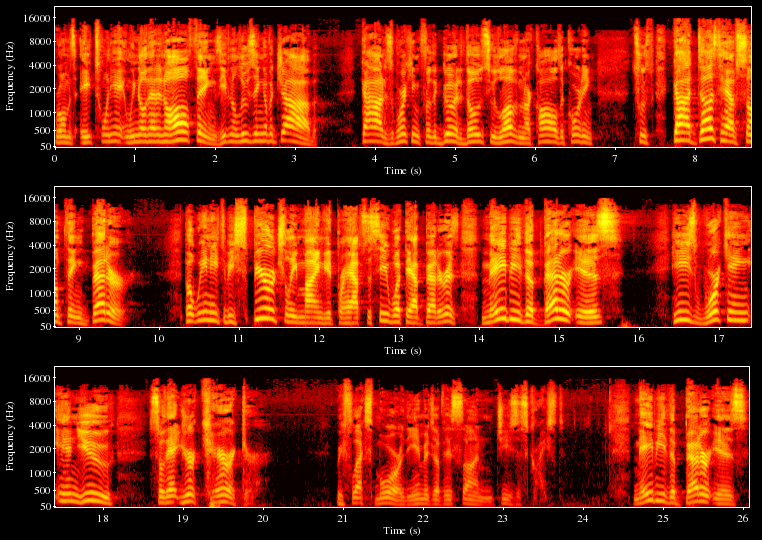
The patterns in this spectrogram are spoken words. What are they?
Romans 8:28 and we know that in all things, even the losing of a job, God is working for the good those who love him are called according his God does have something better. But we need to be spiritually minded perhaps to see what that better is. Maybe the better is he's working in you so that your character reflects more the image of his son Jesus Christ. Maybe the better is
